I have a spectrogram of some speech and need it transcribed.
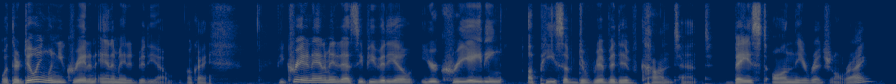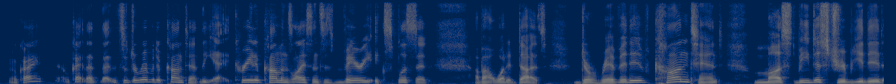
What they're doing when you create an animated video, okay? If you create an animated SCP video, you're creating a piece of derivative content based on the original, right? Okay? Okay, that, that's a derivative content. The uh, Creative Commons license is very explicit about what it does. Derivative content must be distributed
